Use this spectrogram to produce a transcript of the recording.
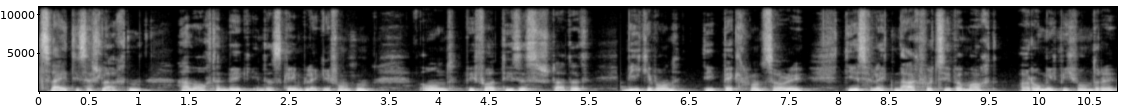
Zwei dieser Schlachten haben auch den Weg in das Gameplay gefunden und bevor dieses startet, wie gewohnt die Background Story, die es vielleicht nachvollziehbar macht, warum ich mich wundere,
